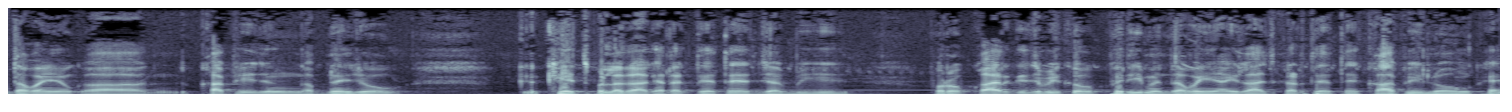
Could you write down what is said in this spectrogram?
दवाइयों का काफ़ी अपने जो खेत पर लगा के रखते थे। जब भी परोपकार की, जब भी फ्री में दवाइयाँ इलाज करते थे, काफ़ी लोगों के,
